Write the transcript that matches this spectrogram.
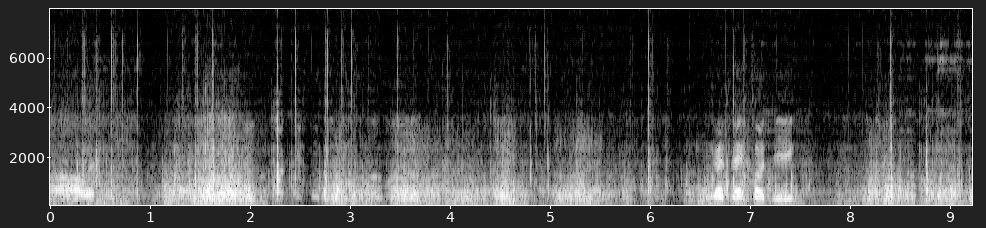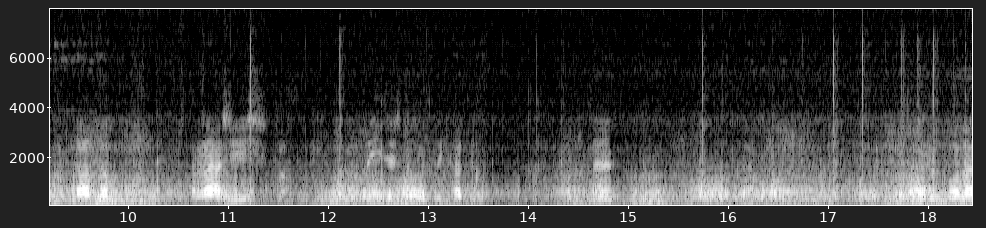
No ale tu je ten chodník. Táto rážiš. Prídeš dole pri chate. Ne. on a,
